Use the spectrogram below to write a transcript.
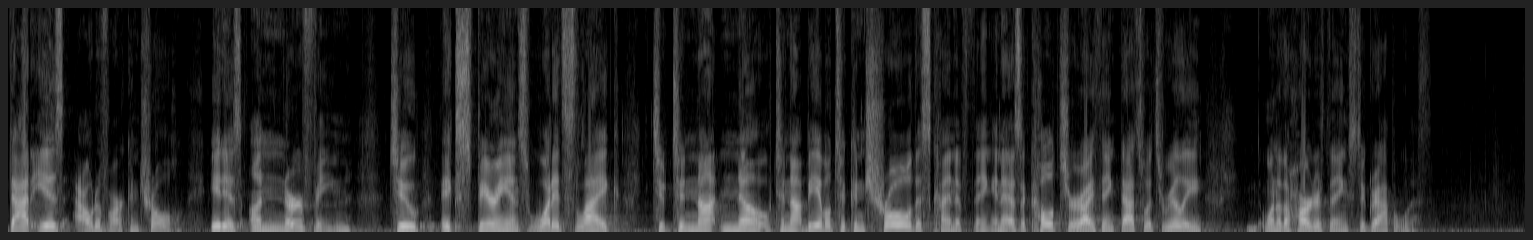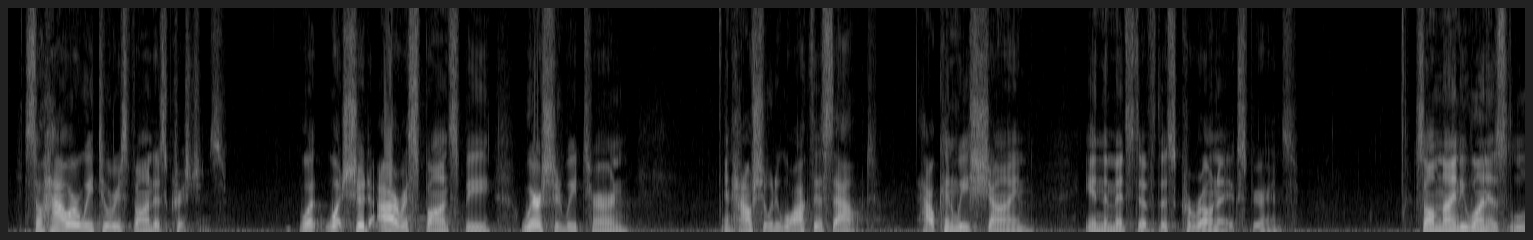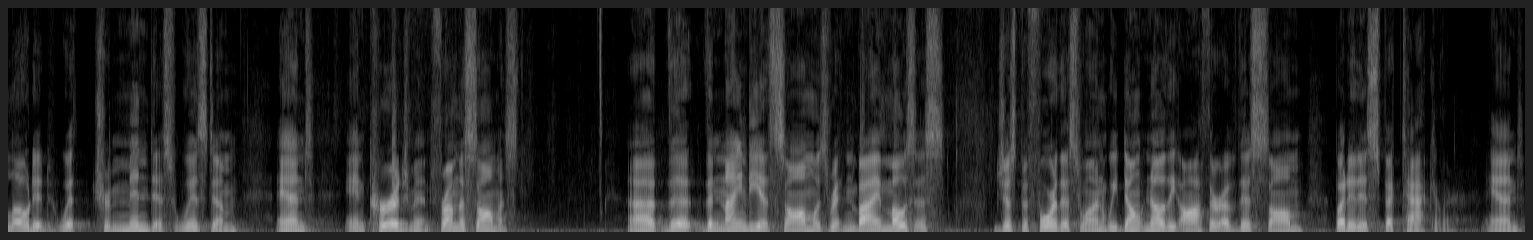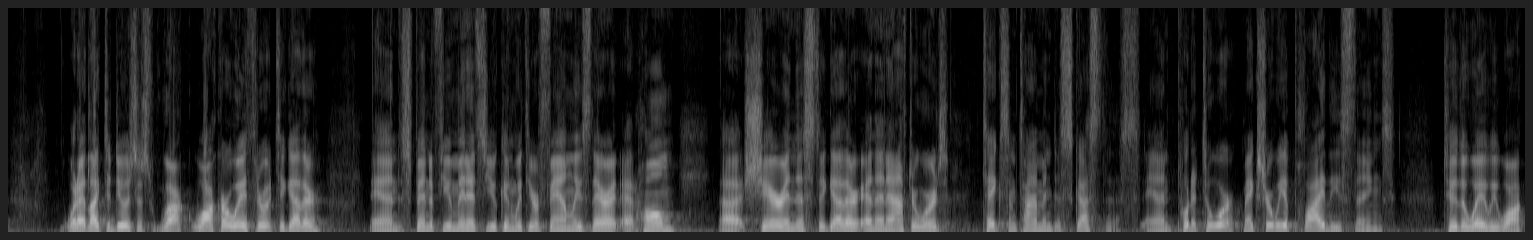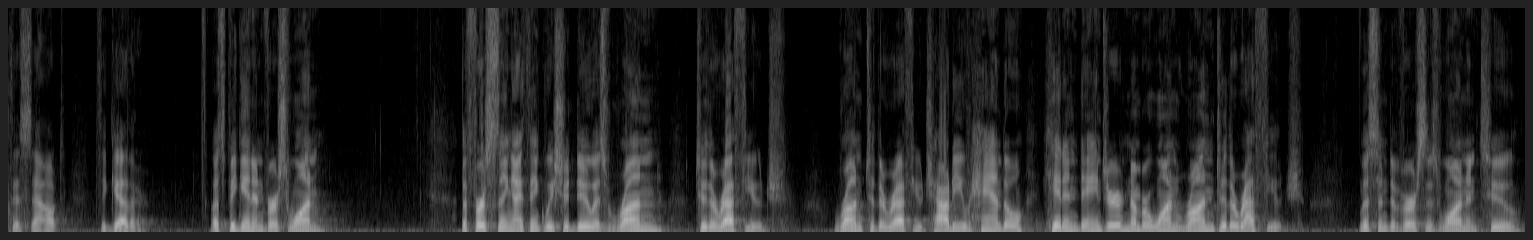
That is out of our control. It is unnerving to experience what it's like to, to not know, to not be able to control this kind of thing. And as a culture, I think that's what's really one of the harder things to grapple with. So, how are we to respond as Christians? What, what should our response be? Where should we turn? And how should we walk this out? How can we shine in the midst of this corona experience? Psalm 91 is loaded with tremendous wisdom and encouragement from the psalmist. Uh, the, the 90th psalm was written by Moses just before this one. We don't know the author of this psalm, but it is spectacular. And what I'd like to do is just walk, walk our way through it together and spend a few minutes. You can, with your families there at, at home, uh, share in this together. And then afterwards, take some time and discuss this and put it to work. Make sure we apply these things to the way we walk this out together. Let's begin in verse 1. The first thing I think we should do is run to the refuge. run to the refuge. How do you handle hidden danger? Number one, run to the refuge. Listen to verses 1 and 2.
